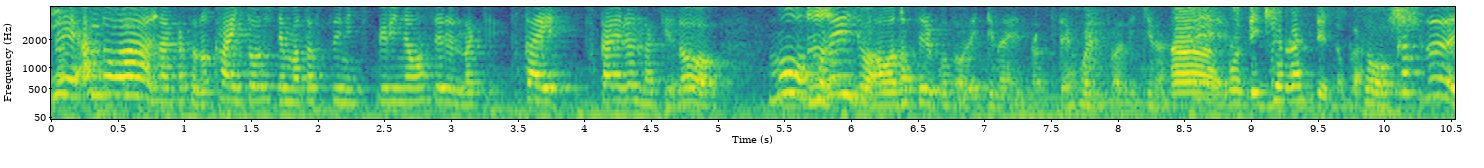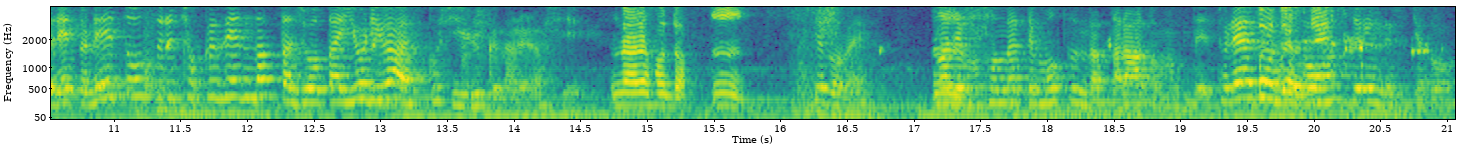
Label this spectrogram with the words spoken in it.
であとはなんかその解凍してまた普通に作り直せるんだけ使い使えるんだけどもうそれ以上泡立てることはできないんだって、ホイップはできなくて。ああもう出来上がってんのか。そうかつ、えっと、冷凍する直前だった状態よりは少し緩くなるらしい。なるほど。うん。けどねうんまあでもそんなやって持つんだったらと思ってとりあえず保存はしてるんですけど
